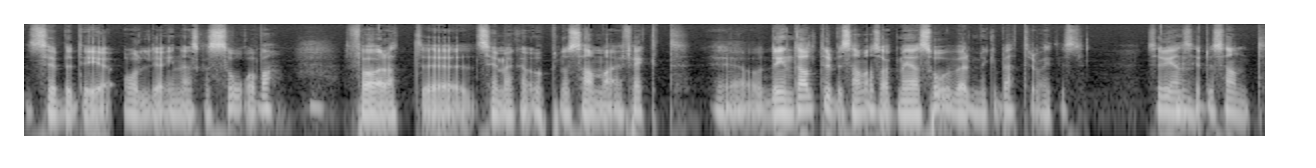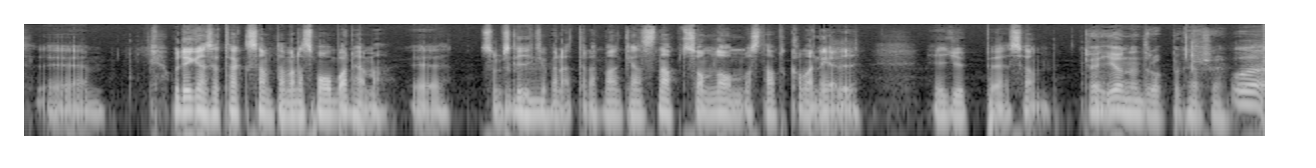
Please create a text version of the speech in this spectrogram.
CBD-olja innan jag ska sova Mm. för att eh, se om jag kan uppnå samma effekt. Eh, och det är inte alltid det blir samma sak, men jag sover väldigt mycket bättre faktiskt. Så det är ganska Mm. intressant. Ehm, och det är ganska tacksamt när man har småbarn hemma eh, som skriker Mm. på nätterna, att man kan snabbt somna om och snabbt komma ner i djup eh, sömn. Kan jag ge honom en droppe kanske? Och,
